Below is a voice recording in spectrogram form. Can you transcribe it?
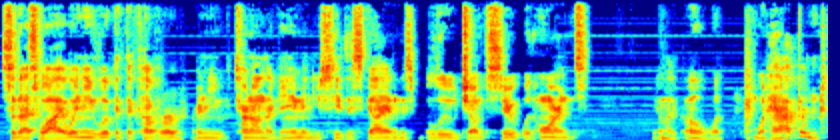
So that's why when you look at the cover and you turn on the game and you see this guy in this blue jumpsuit with horns, you're like, "Oh, what what happened?"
